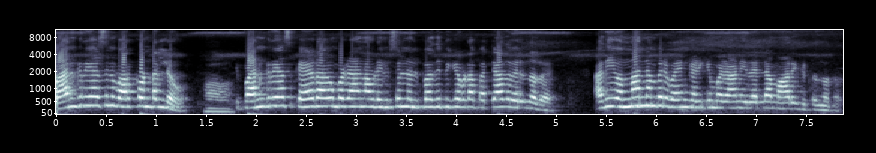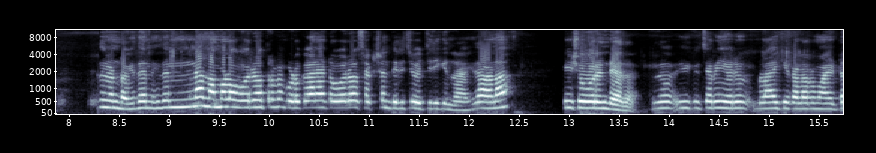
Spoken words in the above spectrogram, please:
പാൻക്രിയാസിന് വർക്കുണ്ടല്ലോ. ഉണ്ടല്ലോ ഈ പാൻക്രിയാസ് കേടാകുമ്പോഴാണ് അവിടെ ഇൻസുലിൻ ഉൽപ്പാദിപ്പിക്കപ്പെടാൻ പറ്റാതെ വരുന്നത്. അത് ഈ ഒന്നാം നമ്പർ വൈൻ കഴിക്കുമ്പോഴാണ് ഇതെല്ലാം മാറി കിട്ടുന്നത്. ഇത് കണ്ടോ? ഇതെല്ലാം നമ്മൾ ഓരോരുത്തർക്കും കൊടുക്കാനായിട്ട് ഓരോ സെക്ഷൻ തിരിച്ചു വെച്ചിരിക്കുന്നത് ഇതാണ് ഈ ഷൂറിന്റെ ഇത് ഈ ചെറിയൊരു ബ്ലാക്ക് കളറുമായിട്ട്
